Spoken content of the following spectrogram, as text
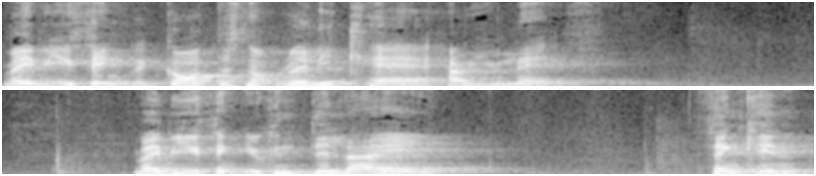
Maybe you think that God does not really care how you live. Maybe you think you can delay thinking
